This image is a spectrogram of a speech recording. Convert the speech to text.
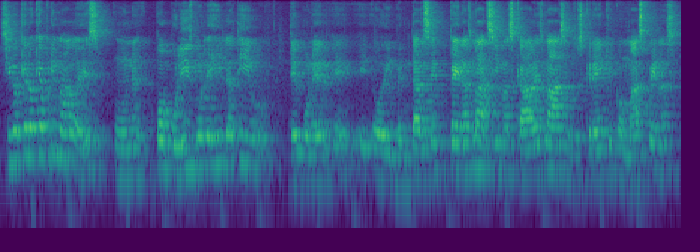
sino que lo que ha primado es un populismo legislativo de poner eh, eh, o de inventarse penas máximas cada vez más, entonces creen que con más penas,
